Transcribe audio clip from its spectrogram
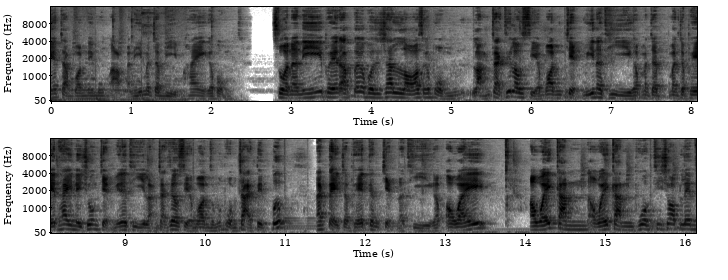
เนี้ยจับบอลในมุมอับ อันนี้มันจะบีบให้ครับผม ส่วนอันนี้ press after position loss ครับผม หลังจากที่เราเสียบอล7 วินาทีครับมันจะมันจะเพสให้ในช่วง 7 วินาที หลังจากที่เราเสียบอลสมมติผมจ่ายติดปุ๊บนักเตะจะเพสกัน 7 นาทีครับเอาไว้ เอาไว้กันเอาไว้กันพวกที่ชอบเล่น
